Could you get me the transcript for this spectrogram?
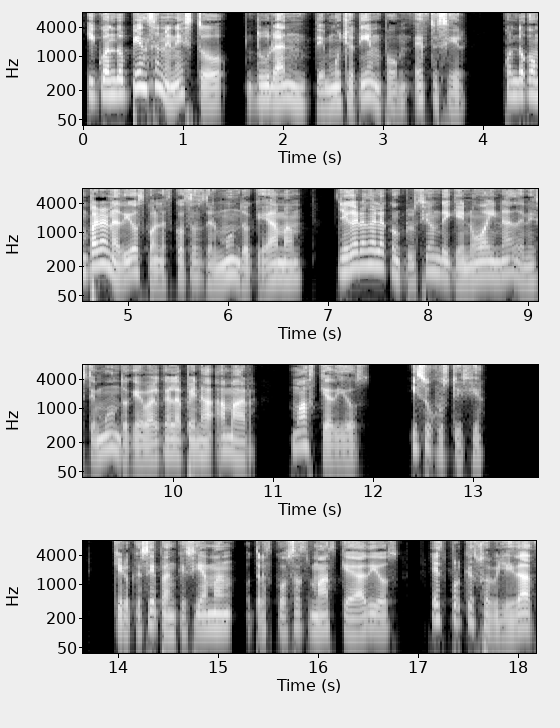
Y cuando piensan en esto durante mucho tiempo, es decir, cuando comparan a Dios con las cosas del mundo que aman, llegarán a la conclusión de que no hay nada en este mundo que valga la pena amar más que a Dios y su justicia. Quiero que sepan que si aman otras cosas más que a Dios, es porque su habilidad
